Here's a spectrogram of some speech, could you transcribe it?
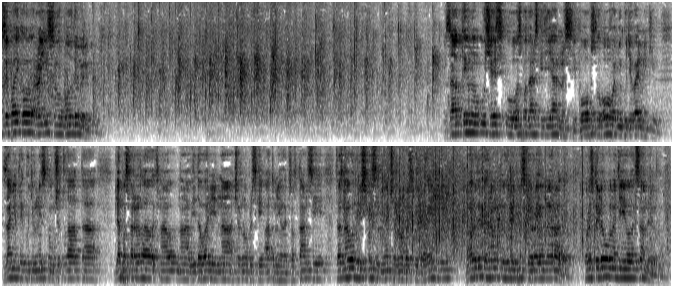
Посипайко Раїсу Володимирівну. За активну участь у господарській діяльності по обслуговуванню будівельників, зайнятих будівництвом житла та для постраждалих на, на від аварії на Чорнобильській атомній електростанції та з нагоди річниці дня Чорнобильської трагедії нагородити грамотою Гуляйпільської районної ради Коростельову Надію Олександрівну.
